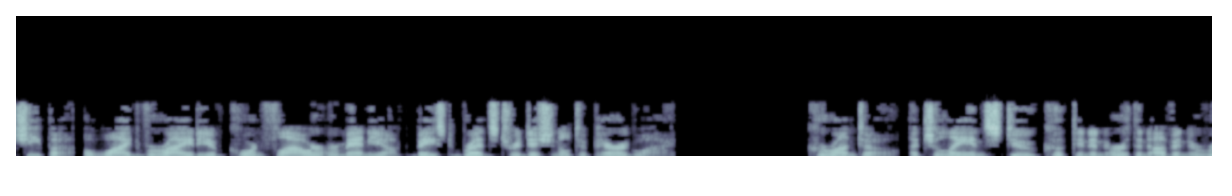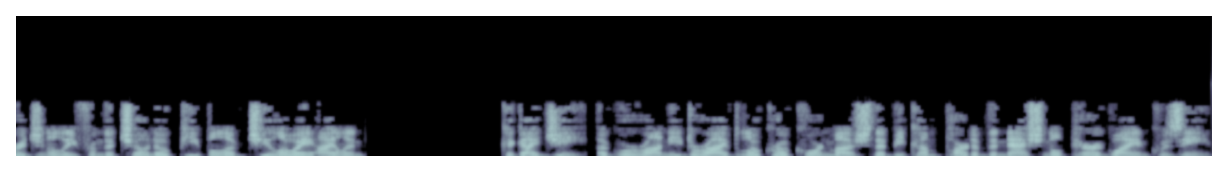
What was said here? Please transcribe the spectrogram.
Chipa, a wide variety of corn flour or manioc-based breads traditional to Paraguay. Curanto, a Chilean stew cooked in an earthen oven originally from the Chono people of Chiloé Island Cagaiji, a Guarani-derived locro corn mush that become part of the national Paraguayan cuisine.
